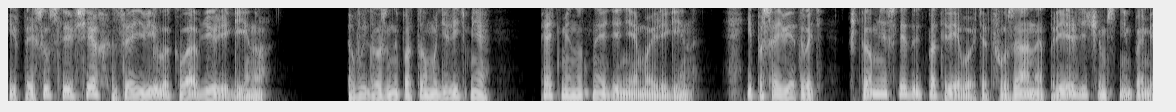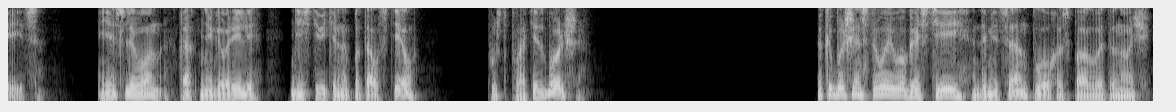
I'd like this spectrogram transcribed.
и в присутствии всех заявила Клавдию Регину. «Вы должны потом уделить мне пять минут наедине, мой Регин, и посоветовать, что мне следует потребовать от Фузана, прежде чем с ним помириться. Если он, как мне говорили, действительно потолстел, пусть платит больше. Как и большинство его гостей, Домициан плохо спал в эту ночь.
